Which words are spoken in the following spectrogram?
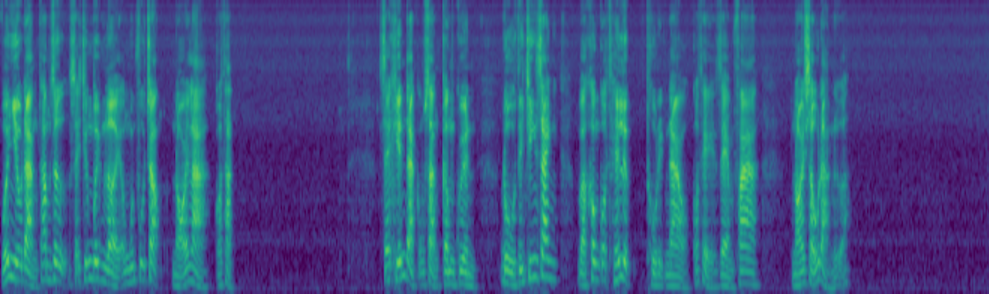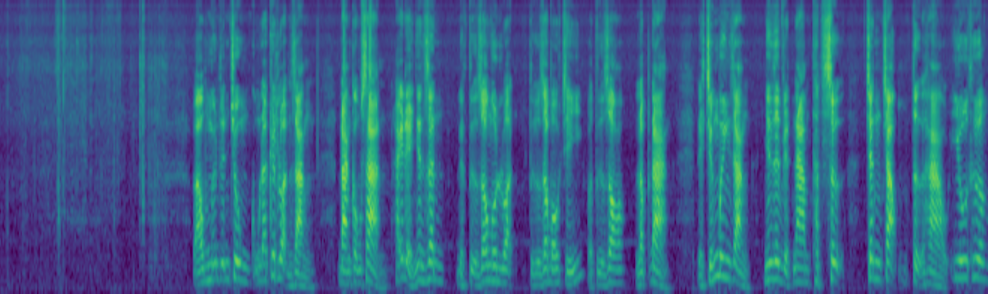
với nhiều đảng tham dự sẽ chứng minh lời ông Nguyễn Phú Trọng nói là có thật. Sẽ khiến Đảng Cộng sản cầm quyền đủ tính chính danh và không có thế lực thù địch nào có thể dèm pha nói xấu đảng nữa. Và ông Nguyễn Tấn Trung cũng đã kết luận rằng Đảng Cộng sản hãy để nhân dân được tự do ngôn luận, tự do báo chí và tự do lập đảng để chứng minh rằng nhân dân Việt Nam thật sự trân trọng, tự hào, yêu thương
